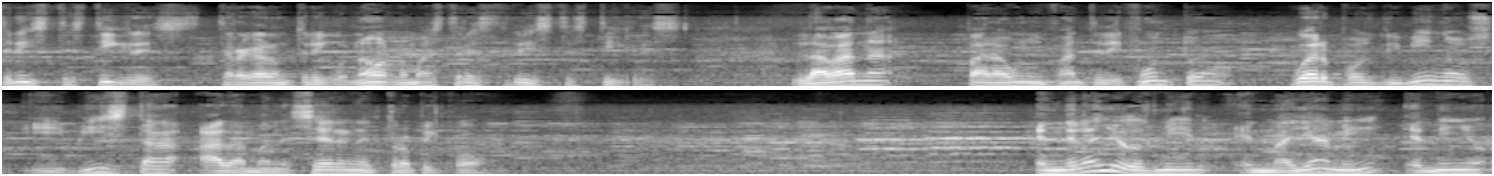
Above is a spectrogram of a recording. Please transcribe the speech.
tristes tigres, tragaron trigo, no, nomás Tres tristes tigres, La Habana para un infante difunto, Cuerpos divinos y Vista al amanecer en el trópico. En el año 2000, en Miami, el niño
